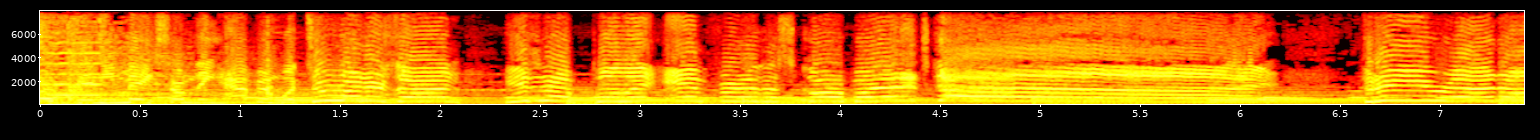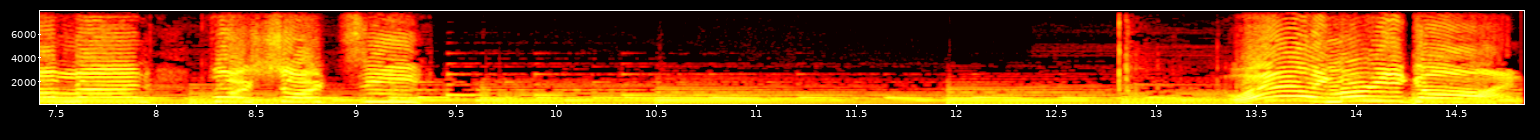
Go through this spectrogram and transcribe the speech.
up. Can he make something happen with two runners on? He's going to pull it in front of the scoreboard, and it's gone! Three run home run for Shorty. Murdered it gone.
